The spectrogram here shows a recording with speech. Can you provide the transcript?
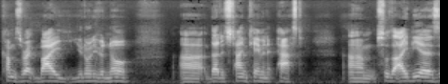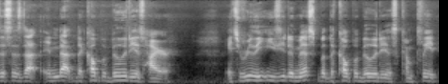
comes right by. You don't even know uh, that its time came and it passed. Um, so the idea is this is that in that the culpability is higher. It's really easy to miss, but the culpability is complete.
